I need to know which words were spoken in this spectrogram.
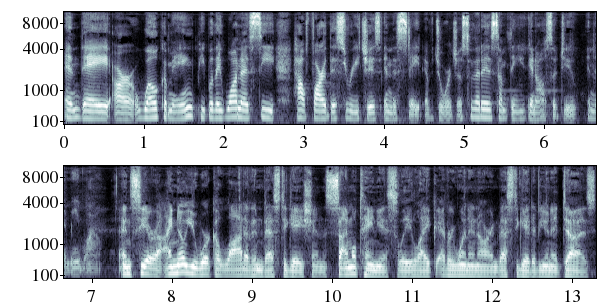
and they are welcoming people. They want to see how far this reaches in the state of Georgia. So that is something you can also do in the meanwhile. And Sierra, I know you work a lot of investigations simultaneously, like everyone in our investigative unit does.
